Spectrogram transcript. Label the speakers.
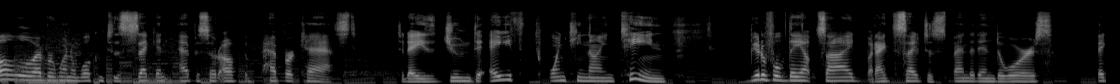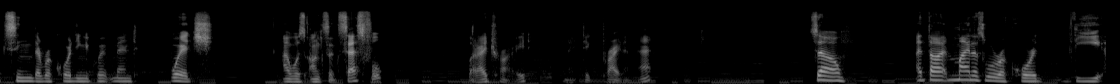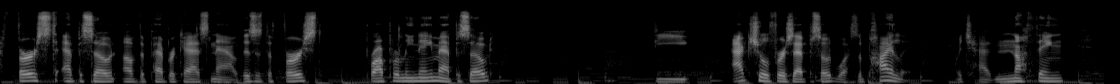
Speaker 1: Hello, everyone, and welcome to the second episode of the Peppercast. Today is June the 8th, 2019. Beautiful day outside, but I decided to spend it indoors fixing the recording equipment, which I was unsuccessful, but I tried, and I take pride in that. So, I thought might as well record the first episode of the Peppercast now. This is the first properly named episode. The actual first episode was the pilot, which had nothing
